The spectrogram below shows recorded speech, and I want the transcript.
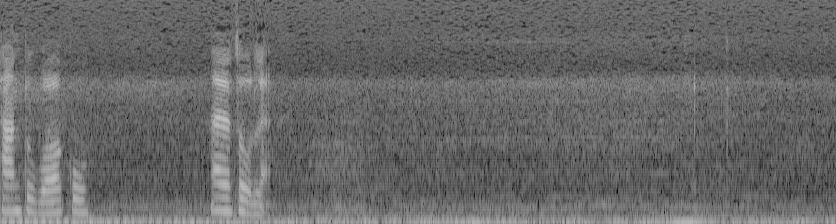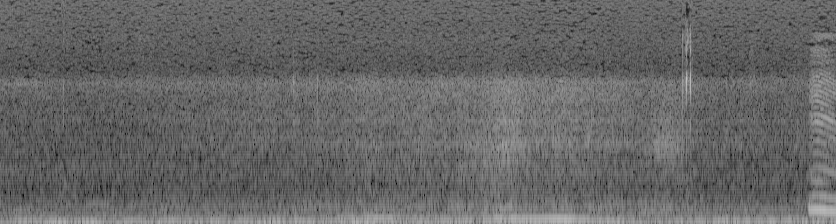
ทางถูบอกว่ากูน่าจะสุดแหละ อืม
